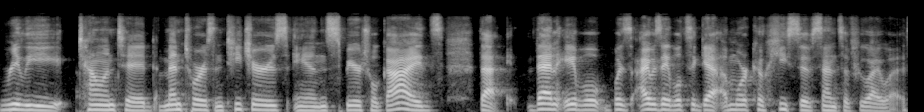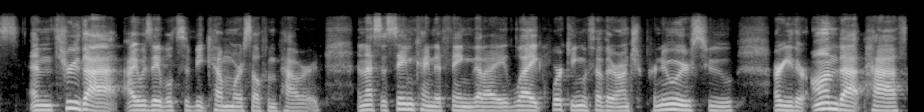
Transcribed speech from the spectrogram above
really talented mentors and teachers and spiritual guides that then able was I was able to get a more cohesive sense of who I was. And through that, I was able to become more self-empowered. And that's the same kind of thing that I like working with other entrepreneurs who are either on that path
